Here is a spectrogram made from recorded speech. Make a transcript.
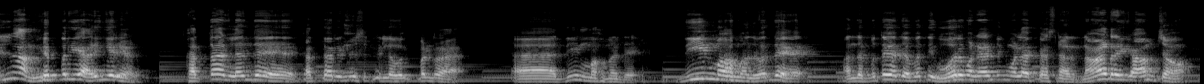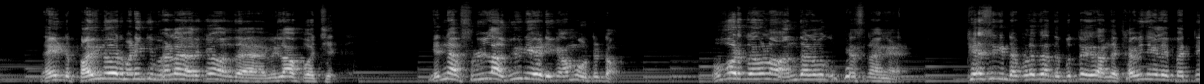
எல்லாம் மிகப்பெரிய அறிஞர்கள். கத்தார்லேருந்து கத்தார் யூனிவர்சிட்டியில் ஒர்க் பண்ணுற தீன் முகமது. தீன் முகமது வந்து அந்த புத்தகத்தை பற்றி ஒரு மணி நேரத்துக்கு மேலே பேசினார். நாலரைக்கு காமிச்சோம். நைட்டு பதினோரு மணிக்கு மேலே வரைக்கும் அந்த விழா போச்சு. என்ன ஃபுல்லாக வீடியோ எடுக்காமல் விட்டுட்டோம். ஒவ்வொருத்தவங்களும் அந்த அளவுக்கு பேசினாங்க. பேசிக்கிட்ட பொழுது அந்த புத்தகம் அந்த கவிதைகளை பற்றி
